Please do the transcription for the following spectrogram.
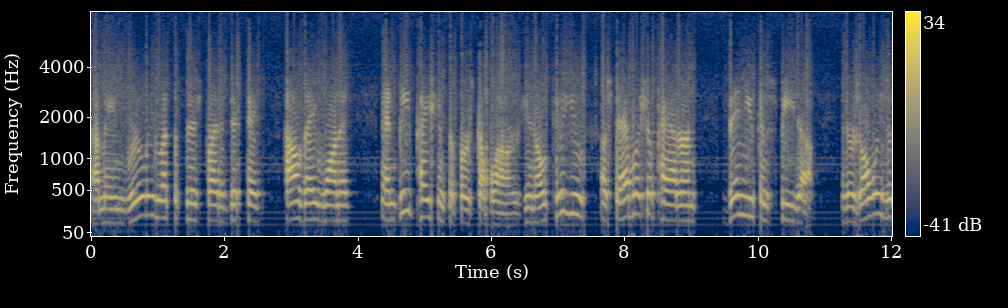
I mean, really let the fish try to dictate how they want it, and be patient the first couple hours. You know, till you establish a pattern, then you can speed up. There's always a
